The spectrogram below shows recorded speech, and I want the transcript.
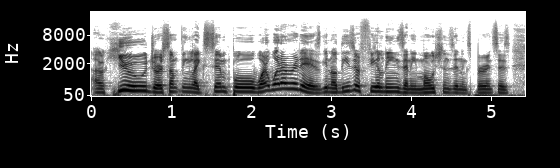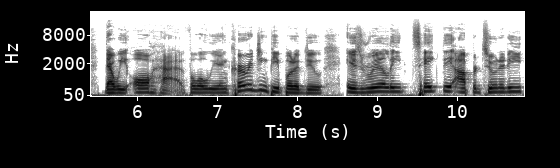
uh, huge or something like simple, what, whatever it is. You know, these are feelings and emotions and experiences that we all have. But what we're encouraging people to do is really take the opportunity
